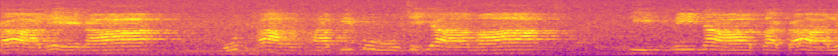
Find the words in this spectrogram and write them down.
กาเลนะพุทธังอภิปูชยามาอิมินาสกาเล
